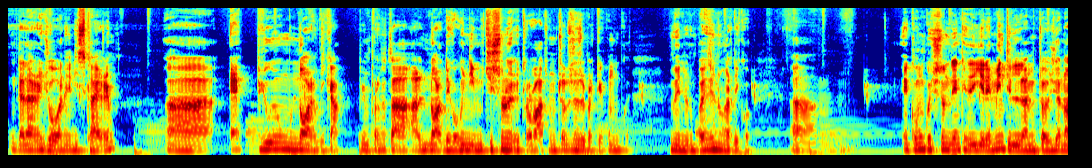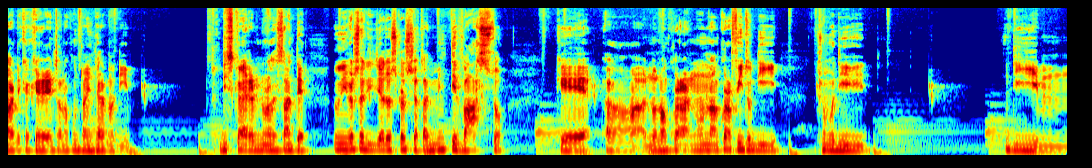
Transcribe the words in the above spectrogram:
della regione di Skyrim uh, è più nordica più improntata al nordico quindi mi ci sono ritrovato in un certo senso perché comunque vengo in un paese nordico um, e comunque ci sono anche degli elementi della mitologia nordica che rientrano appunto all'interno di, di Skyrim, nonostante l'universo di The Elder Scrolls sia talmente vasto che uh, non, ho ancora, non, ho ancora, finito di, diciamo, di, di, mm,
